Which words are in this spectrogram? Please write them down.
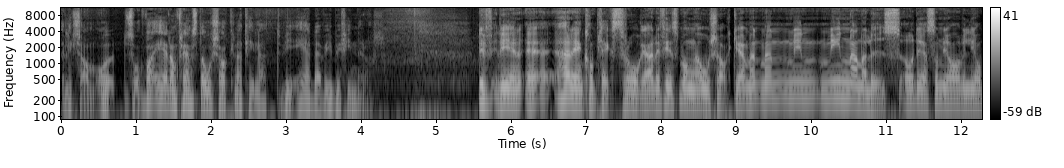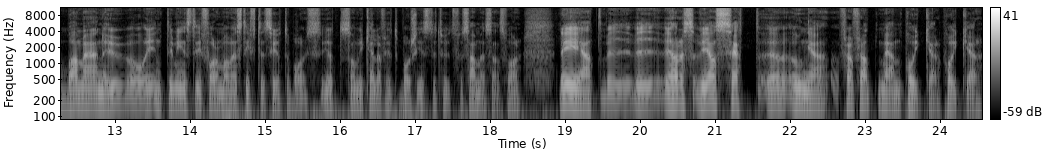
liksom, och så, vad är de främsta orsakerna till att vi är där vi befinner oss? Det, det är, eh, här är en komplex fråga. Det finns många orsaker. Men, men, min, min analys och det som jag vill jobba med nu och inte minst i form av en stiftelse i Göteborg som vi kallar för Göteborgs institut för samhällsansvar. Det är att vi, vi, vi, har, vi har sett uh, unga, framförallt män, pojkar, pojkar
